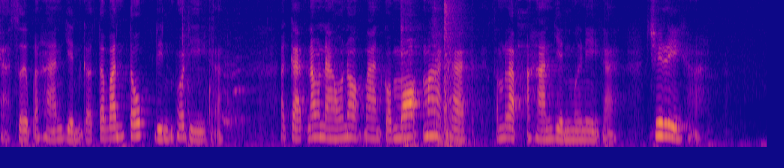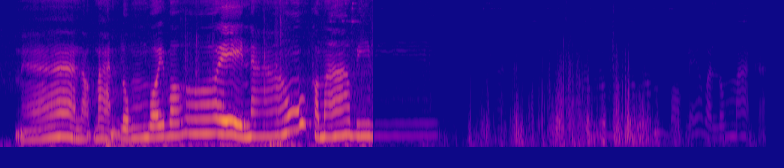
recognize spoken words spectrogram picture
ค่ะ เสิร์ฟอาหารเย็นก็ตะวันตกดินพอดีค่ะ อากาศหนาวหนาวๆนอกบ้านก็เหมาะมากค่ะสำหรับอาหารเย็นมื้อนี้ค่ะ ชิลีค่ะ นะนอกบ้านลมวอยๆหนาวเข้ามาวีวีลลมลมลมบอกแล้วว่าลมมากค่ะ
